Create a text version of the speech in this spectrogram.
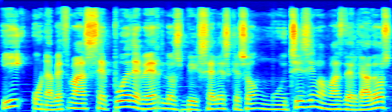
y una vez más se puede ver los píxeles que son muchísimo más delgados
